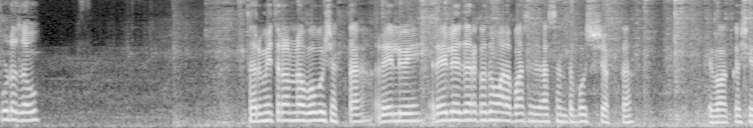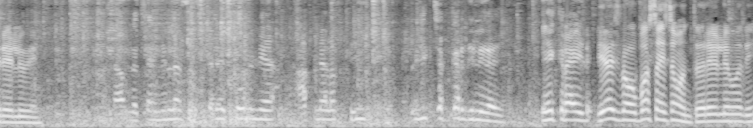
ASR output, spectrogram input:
पुढं जाऊ. तर मित्रांनो बघू शकता रेल्वे रेल्वे जर का तुम्हाला बसायचं असेल तर बसू शकता. हे कशी रेल्वे आहे. आता आपल्या चॅनलला सबस्क्राईब करून या आपल्याला फ्री फ्री चक्कर दिली जाईल. एक राईड यश भाऊ बसायचं म्हणतो रेल्वेमध्ये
